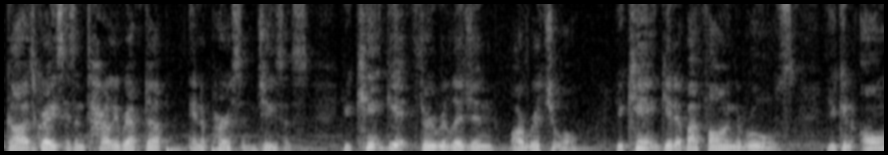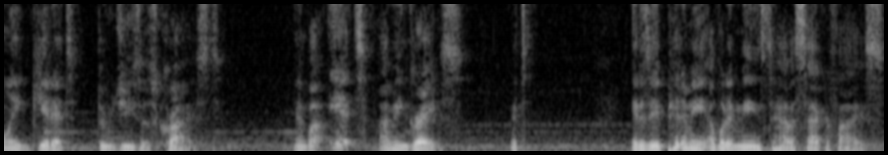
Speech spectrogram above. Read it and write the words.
God's grace is entirely wrapped up in a person, Jesus. You can't get through religion or ritual. You can't get it by following the rules. You can only get it through Jesus Christ. And by it, I mean grace. It's it is the epitome of what it means to have a sacrifice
